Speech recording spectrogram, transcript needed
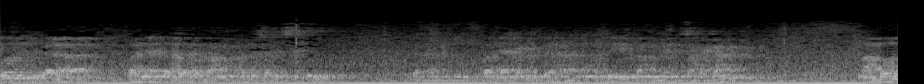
pun juga banyak belajar tentang hadis hadis itu dan banyak yang mengerti tentang apa yang disampaikan. Namun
